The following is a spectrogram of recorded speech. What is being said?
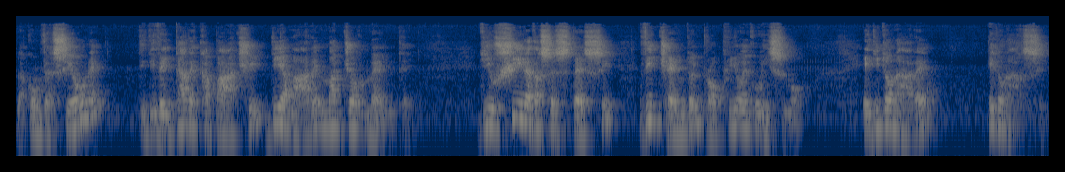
La conversione di diventare capaci di amare maggiormente, di uscire da se stessi vincendo il proprio egoismo e di donare e donarsi.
